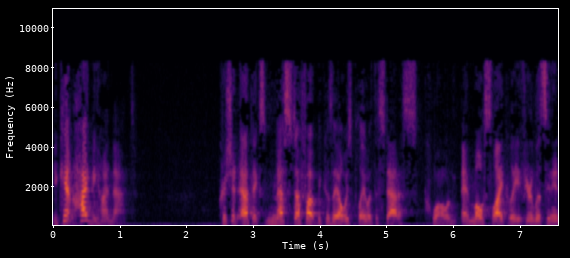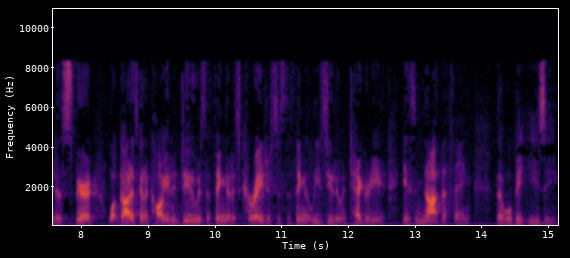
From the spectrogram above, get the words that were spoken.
You can't hide behind that. Christian ethics mess stuff up because they always play with the status quo. And most likely, if you're listening to the Spirit, what God is going to call you to do is the thing that is courageous, is the thing that leads you to integrity, is not the thing that will be easy.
